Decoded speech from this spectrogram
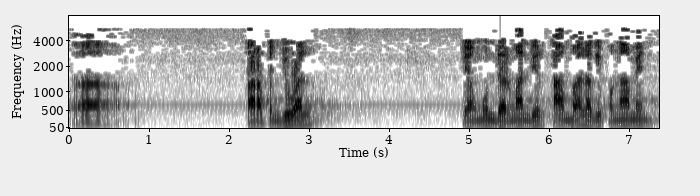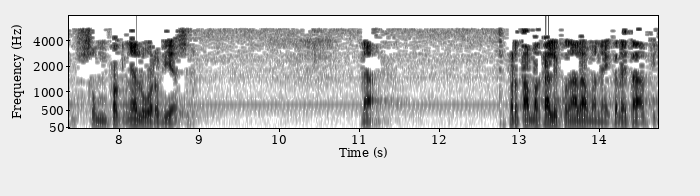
uh, para penjual yang mundar-mandir, tambah lagi pengamen, sumpahnya luar biasa. Nah, pertama kali pengalaman naik kereta api.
